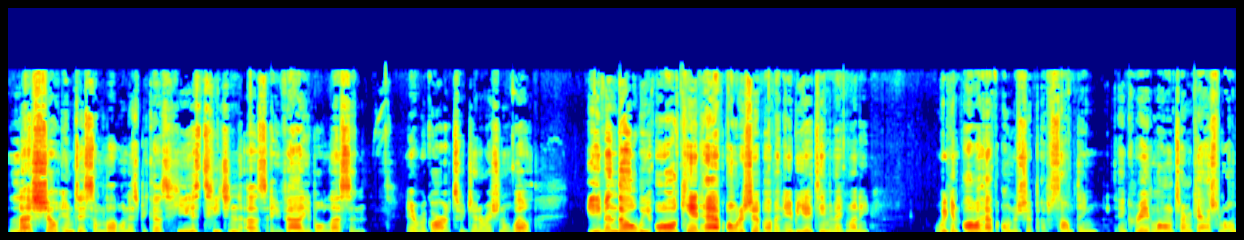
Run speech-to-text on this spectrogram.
let's show MJ some love on this because he is teaching us a valuable lesson in regard to generational wealth. Even though we all can't have ownership of an NBA team and make money, we can all have ownership of something and create long-term cash flow,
